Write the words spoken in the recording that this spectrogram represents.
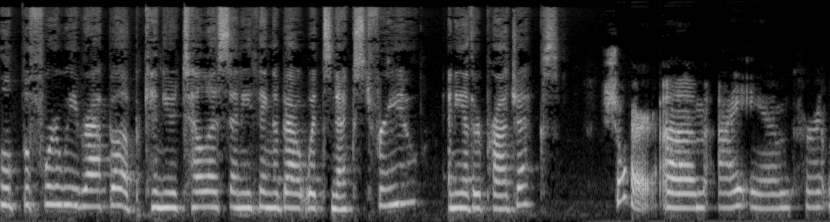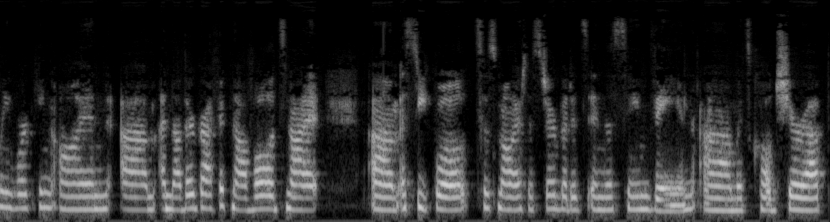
Well, before we wrap up, can you tell us anything about what's next for you? Any other projects? Sure. Um, I am currently working on um, another graphic novel. It's not um, a sequel to Smaller Sister, but it's in the same vein. Um, it's called Cheer Up.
